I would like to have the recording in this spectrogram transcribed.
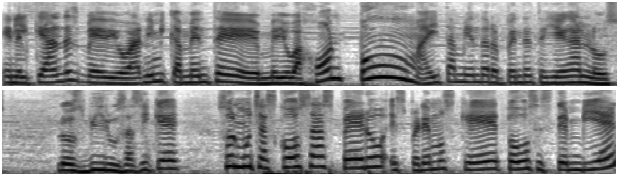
en el que andes medio anímicamente medio bajón, ¡pum! Ahí también de repente te llegan los, los virus, así que son muchas cosas, pero esperemos que todos estén bien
